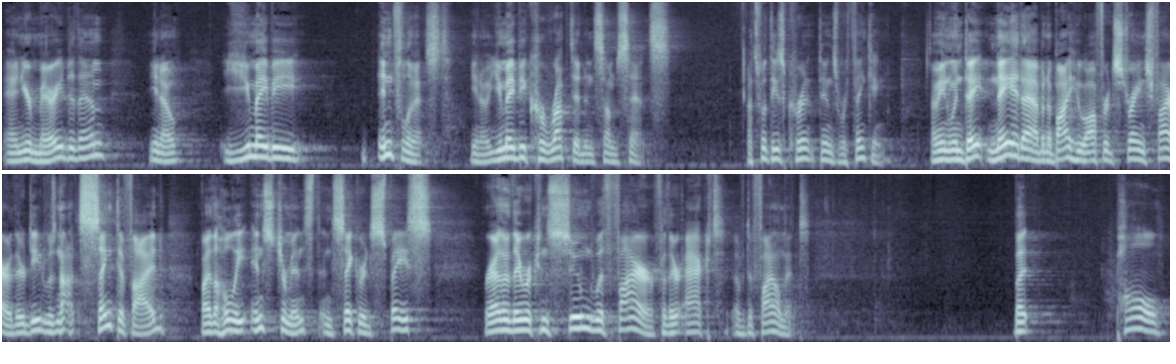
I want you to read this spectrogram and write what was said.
and you're married to them, you know, you may be influenced. You know, you may be corrupted in some sense. That's what these Corinthians were thinking. I mean, when Nadab and Abihu offered strange fire, their deed was not sanctified by the holy instruments and sacred space. Rather, they were consumed with fire for their act of defilement. But Paul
